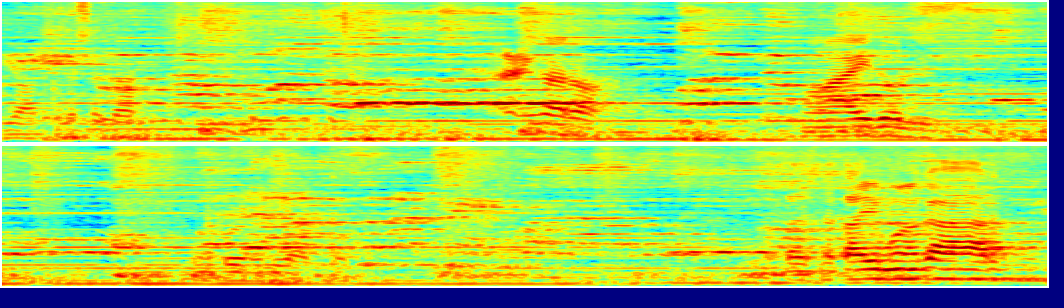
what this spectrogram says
Liliat ko na sa gar. Ay, gar oh. Mga idol. Ano ko? Tapos na tayo mga gar.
